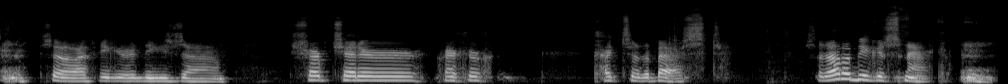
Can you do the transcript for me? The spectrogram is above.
so I figured these um, sharp cheddar cracker cuts are the best. So that'll be a good snack. then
